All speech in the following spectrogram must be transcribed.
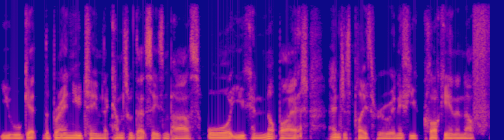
You will get the brand new team that comes with that season pass or you can not buy it and just play through and if you clock in enough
